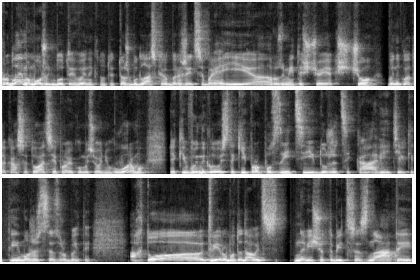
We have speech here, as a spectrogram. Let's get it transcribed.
Проблеми можуть бути виникнути. Тож, будь ласка, бережіть себе і е, розумійте, що якщо виникла така ситуація, про яку ми сьогодні говоримо, які виникли ось такі пропозиції, дуже цікаві, і тільки ти можеш це зробити. А хто е, твій роботодавець? Навіщо тобі це знати?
